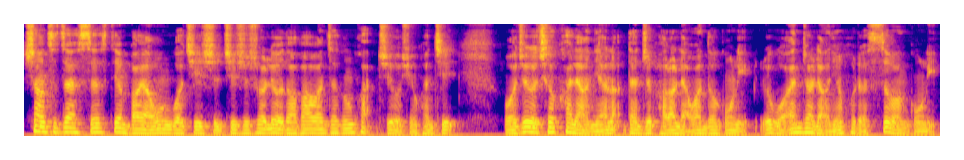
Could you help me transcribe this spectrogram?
上次在 4S 店保养问过技师，技师说六到八万再更换，只有循环期。我这个车快两年了，但只跑了两万多公里。如果按照两年或者四万公里，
